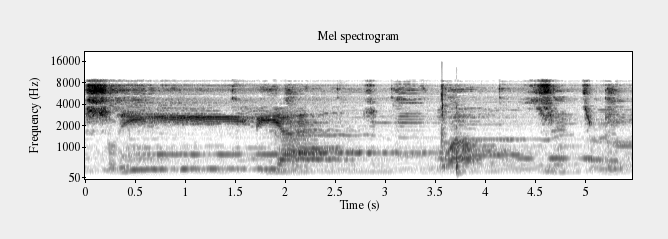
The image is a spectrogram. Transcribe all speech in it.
Sleepy eyes waltzing through.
